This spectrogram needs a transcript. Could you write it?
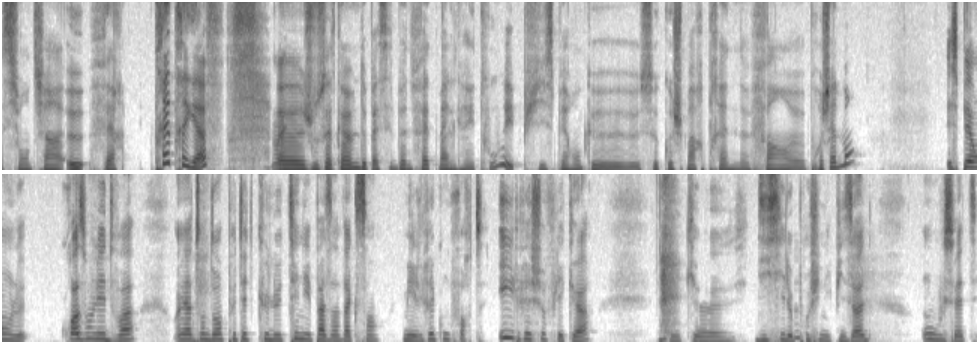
si on tient à eux, faire très très gaffe. je vous souhaite quand même de passer de bonnes fêtes malgré tout, et puis espérons que ce cauchemar prenne fin prochainement. Espérons-le. Croisons les doigts. En attendant, peut-être que le thé n'est pas un vaccin, mais il réconforte et il réchauffe les cœurs. Donc euh, d'ici le prochain épisode, on vous souhaite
